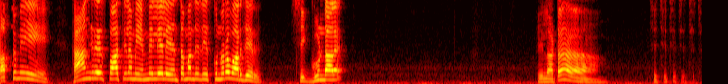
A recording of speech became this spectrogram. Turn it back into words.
ఫస్ట్ మీ కాంగ్రెస్ పార్టీలో మీ ఎమ్మెల్యేలు ఎంతమంది తీసుకున్నారో వారు చేయరు. సిగ్గుండాలే. వీళ్ళట చిచ్చి చిచ్చి చిచ్చి చి చి.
